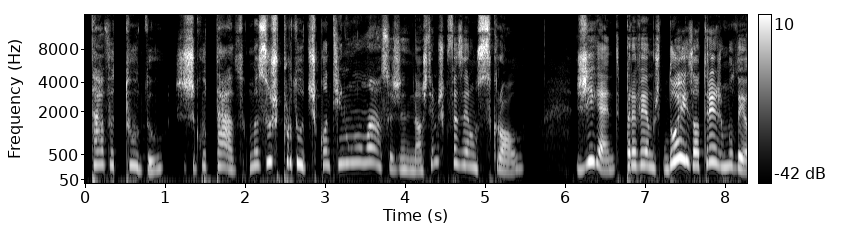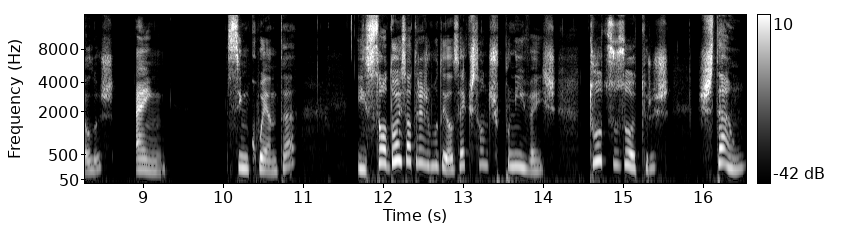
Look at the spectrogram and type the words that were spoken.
Estava tudo esgotado, mas os produtos continuam lá. Ou seja, nós temos que fazer um scroll gigante para vermos dois ou três modelos em 50 e só dois ou três modelos é que estão disponíveis. Todos os outros estão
